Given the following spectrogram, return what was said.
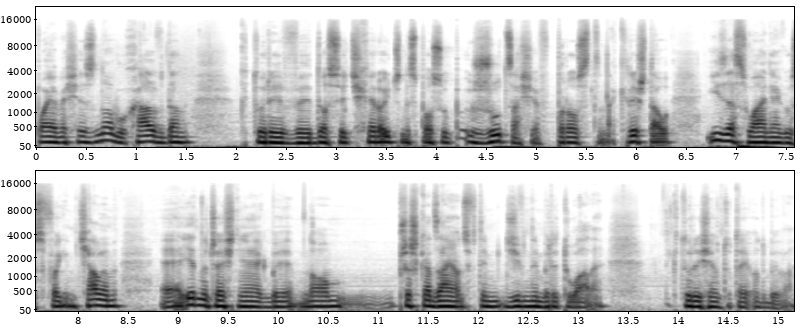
pojawia się znowu Halfdan, który w dosyć heroiczny sposób rzuca się wprost na kryształ i zasłania go swoim ciałem, jednocześnie jakby no, przeszkadzając w tym dziwnym rytuale który się tutaj odbywa.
